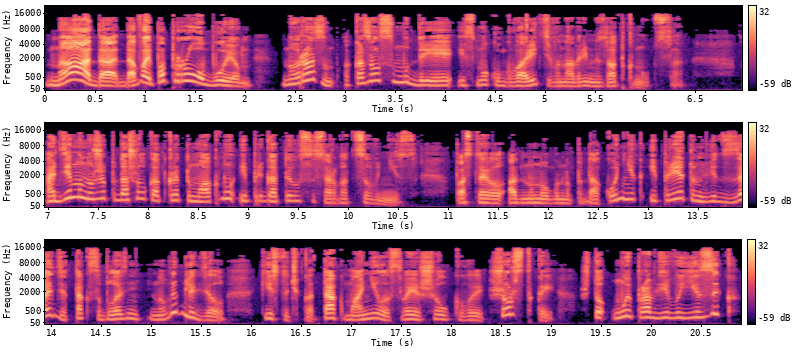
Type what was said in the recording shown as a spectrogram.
Надо! Давай попробуем!» Но разум оказался мудрее и смог уговорить его на время заткнуться. А демон уже подошел к открытому окну и приготовился сорваться вниз. Поставил одну ногу на подоконник, и при этом вид сзади так соблазнительно выглядел, кисточка так манила своей шелковой шерсткой, что мой правдивый язык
